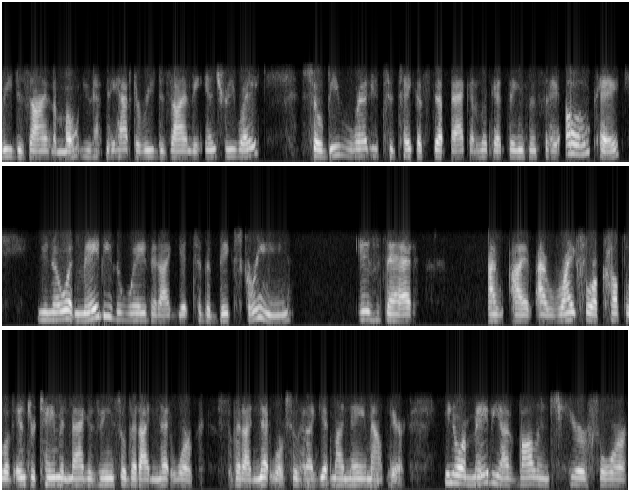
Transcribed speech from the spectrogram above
redesign the moat. You may have to redesign the entryway. So be ready to take a step back and look at things and say, "Oh, okay, you know what? Maybe the way that I get to the big screen is that I, I I write for a couple of entertainment magazines so that I network, so that I network, so that I get my name out there, you know, or maybe I volunteer for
